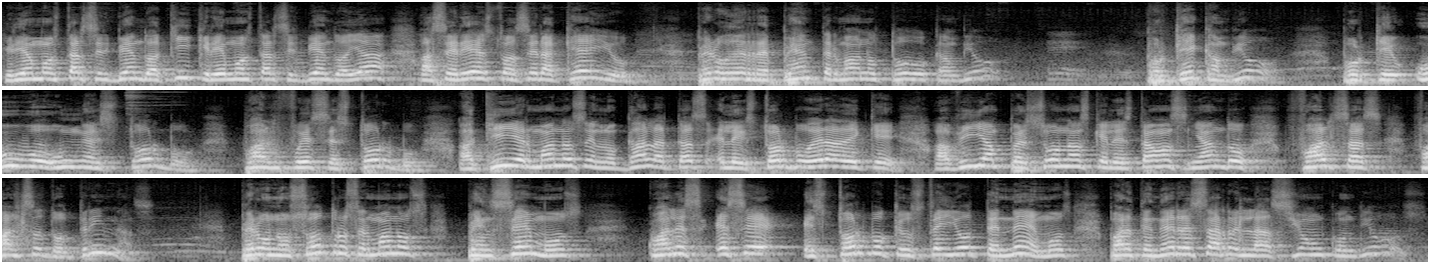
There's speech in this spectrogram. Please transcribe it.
Queríamos estar sirviendo aquí, queríamos estar sirviendo allá, hacer esto, hacer aquello. Pero de repente, hermano, todo cambió. ¿Por qué cambió? Porque hubo un estorbo. ¿Cuál fue ese estorbo? Aquí, hermanos, en los Gálatas, el estorbo era de que habían personas que le estaban enseñando falsas, falsas doctrinas. Pero nosotros, hermanos, pensemos cuál es ese estorbo que usted y yo tenemos para tener esa relación con Dios.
